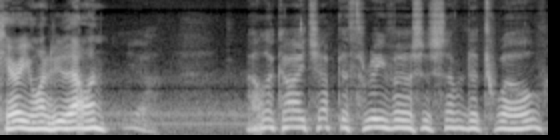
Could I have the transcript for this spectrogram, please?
Carrie, you want to do that one? Yeah. Malachi chapter 3, verses 7 to 12.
